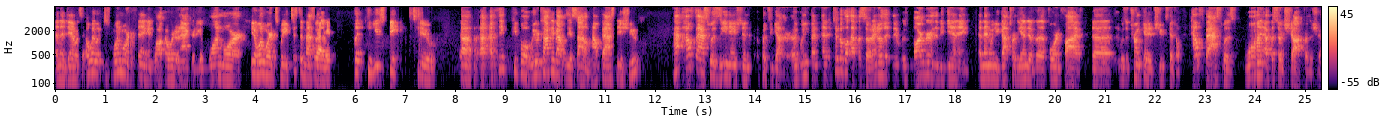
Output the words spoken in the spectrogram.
and then Dan would say, "Oh wait, wait, just one more thing," and walk over to an actor to give one more, you know, one more tweak just to mess with right. him. But can you speak to? Uh, I, I, think people we were talking about with the asylum how fast they shoot. How, how fast was Z Nation put together. Uh, when, a, a, typical episode, I know that it was longer in the beginning, and then when you got toward the end of uh, four and five, uh, it was a truncated shoot schedule. How fast was one episode shot for the show?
